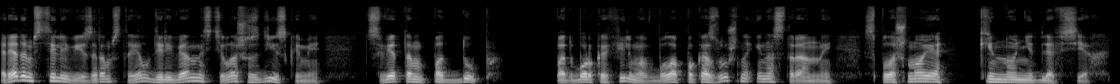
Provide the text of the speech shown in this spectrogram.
Рядом с телевизором стоял деревянный стеллаж с дисками, цветом под дуб. Подборка фильмов была показушно иностранной, сплошное кино не для всех.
